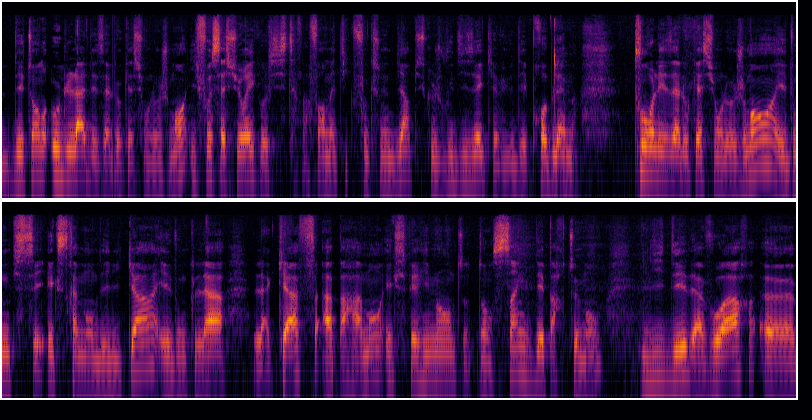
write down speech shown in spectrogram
d'étendre au-delà des allocations logement. Il faut s'assurer que le système informatique fonctionne bien, puisque je vous disais qu'il y avait eu des problèmes pour les allocations logement et donc c'est extrêmement délicat et donc là la CAF apparemment expérimente dans cinq départements l'idée d'avoir euh,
